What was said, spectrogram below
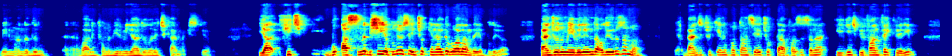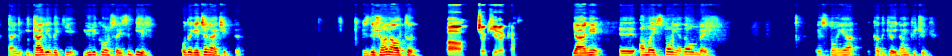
benim anladığım e, varlık fonu 1 milyar dolara çıkarmak istiyor. Ya hiç bu aslında bir şey yapılıyorsa en çok genelde bu alanda yapılıyor. Bence onun meyvelerini de alıyoruz ama bence Türkiye'nin potansiyeli çok daha fazla. Sana ilginç bir fun fact vereyim. Yani İtalya'daki unicorn sayısı bir. O da geçen ay çıktı. Bizde şu an altı. Wow, çok iyi rakam. Yani e, ama Estonya'da 15. Estonya Kadıköy'den küçük.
